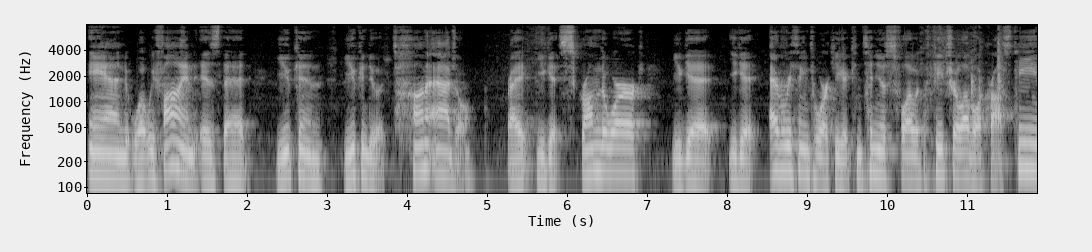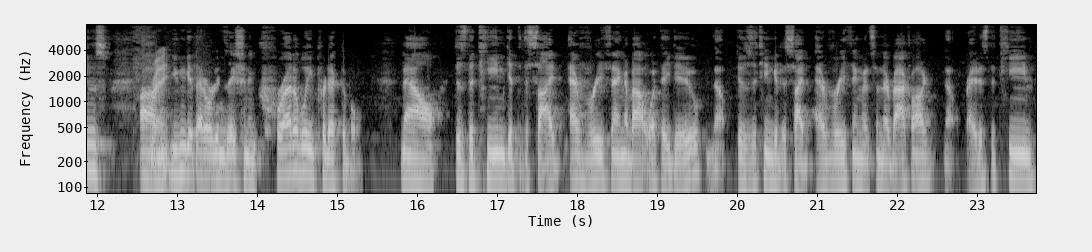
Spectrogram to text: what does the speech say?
And what we find is that you can you can do a ton of agile, right? You get Scrum to work, you get you get everything to work. You get continuous flow at the feature level across teams. Um, right. You can get that organization incredibly predictable. Now, does the team get to decide everything about what they do? No. Does the team get to decide everything that's in their backlog? No. Right? Is the team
